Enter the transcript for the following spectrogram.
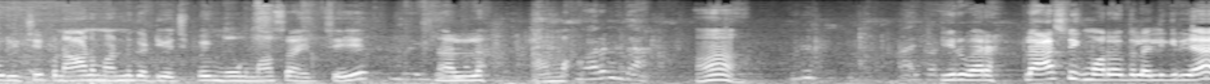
ஊறிச்சு இப்போ நானும் மண்ணு கட்டி வச்சு போய் மூணு மாதம் ஆயிடுச்சு. நல்லா ஆமாம் ஆ. இரு வரேன். பிளாஸ்டிக் மரத்தில் அள்ளிக்கிறியா?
